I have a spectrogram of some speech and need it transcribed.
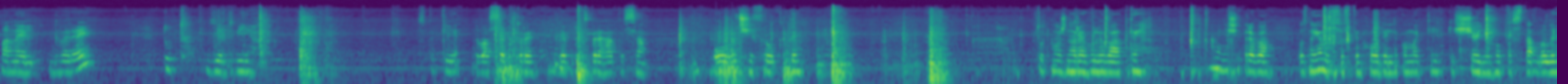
панель дверей. Тут є дві такі два сектори, де будуть зберігатися овочі, фрукти. Тут можна регулювати. Мені ще треба познайомитися з тим холодильником. Ми тільки що його поставили.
